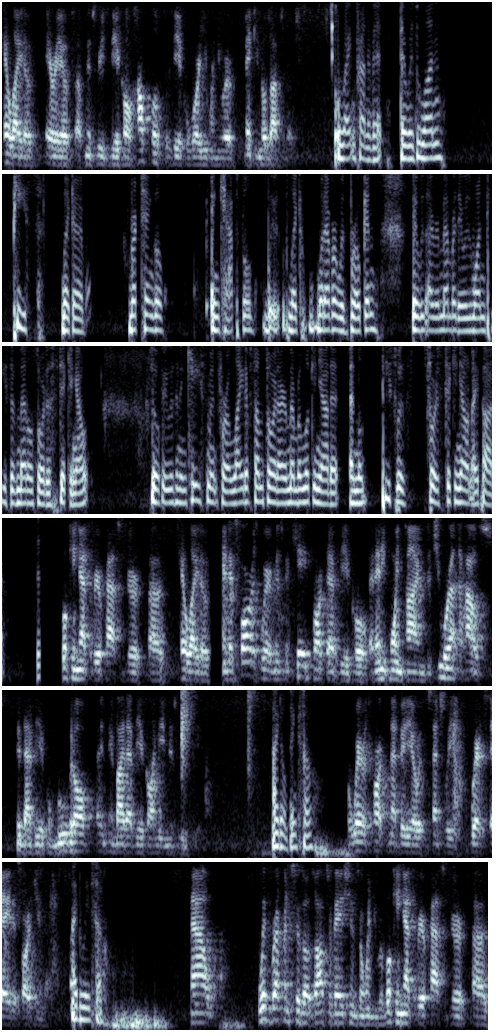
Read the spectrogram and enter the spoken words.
taillight of area of, of Ms. Read's vehicle, how close to the vehicle were you when you were making those observations? Right in front of it. There was one piece, like a rectangle encapsulated, like whatever was broken. There was, I remember there was one piece of metal sort of sticking out. So if it was an encasement for a light of some sort, I remember looking at it and the piece was sort of sticking out and I thought, Looking at the rear passenger uh, taillight of, and as far as where Ms. McCabe parked that vehicle, at any point in time that you were at the house, did that vehicle move at all? And by that vehicle, I mean Ms. Read's vehicle. I don't think so. So where it's parked in that video is essentially where it stayed as far as you know. I believe so. Now, with reference to those observations, or when you were looking at the rear passenger uh,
